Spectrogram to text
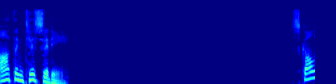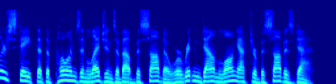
Authenticity Scholars state that the poems and legends about Basava were written down long after Basava's death.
